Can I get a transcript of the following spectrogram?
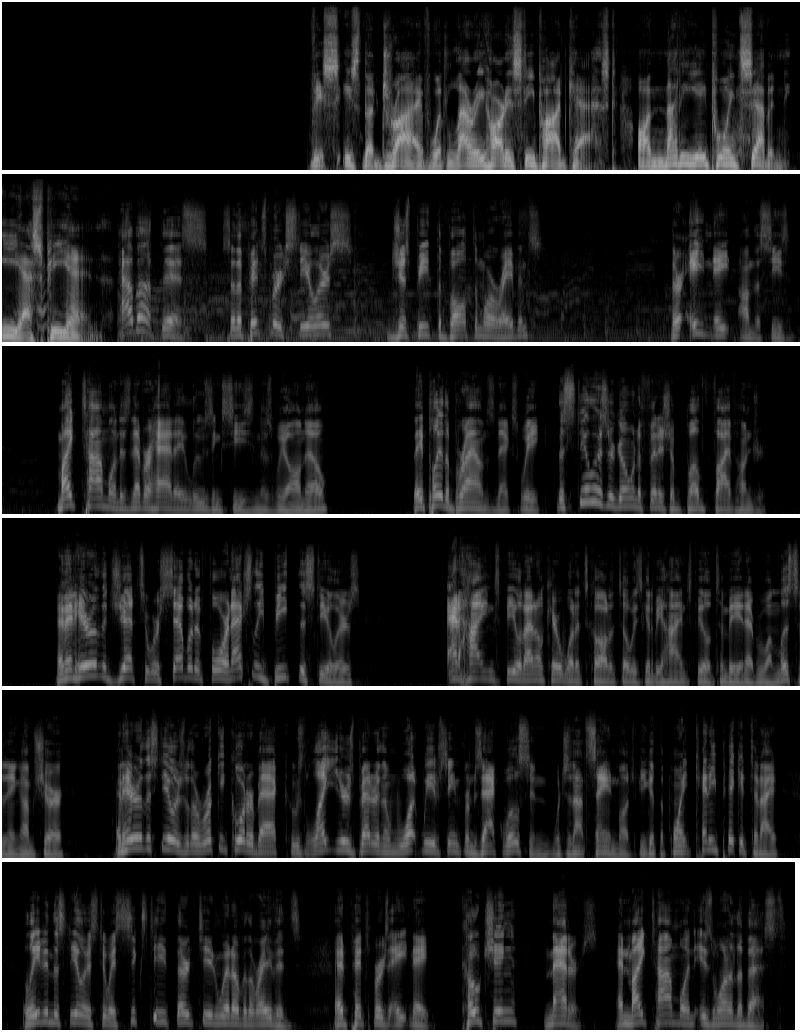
This is the Drive with Larry Hardesty podcast on 98.7 ESPN. How about this? So the Pittsburgh Steelers just beat the Baltimore Ravens. They're 8 and 8 on the season. Mike Tomlin has never had a losing season as we all know. They play the Browns next week. The Steelers are going to finish above 500. And then here are the Jets who are 7 and 4 and actually beat the Steelers at Heinz Field. I don't care what it's called. It's always going to be Heinz Field to me and everyone listening, I'm sure. And here are the Steelers with a rookie quarterback who's light years better than what we have seen from Zach Wilson, which is not saying much, but you get the point. Kenny Pickett tonight leading the Steelers to a 16-13 win over the Ravens at Pittsburgh's 8-8. Coaching matters, and Mike Tomlin is one of the best.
